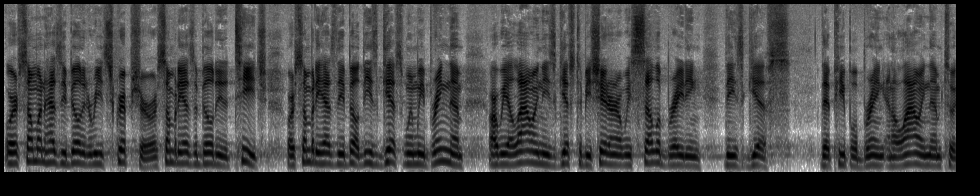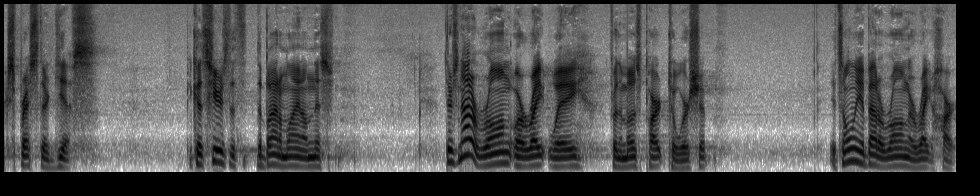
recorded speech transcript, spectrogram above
Or if someone has the ability to read scripture, or somebody has the ability to teach, or somebody has the ability, these gifts, when we bring them, are we allowing these gifts to be shared, and are we celebrating these gifts that people bring and allowing them to express their gifts? Because here's the, the bottom line on this there's not a wrong or right way, for the most part, to worship. It's only about a wrong or right heart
